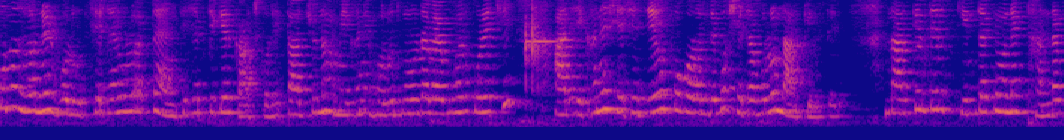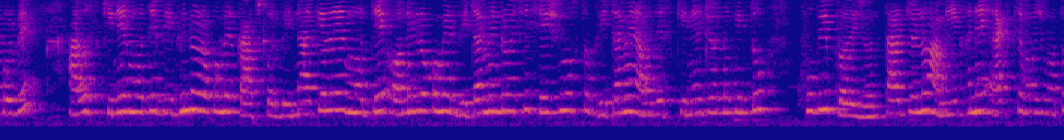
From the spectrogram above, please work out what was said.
কোনো ধরনের হলুদ, সেটা হলো একটা অ্যান্টিসেপটিকের কাজ করে। তার জন্য আমি এখানে হলুদ গুঁড়োটা ব্যবহার করেছি। আর এখানে শেষে যে উপকরণ দেবো সেটা হলো নারকেল তেল। নারকেল তেল স্কিনটাকে অনেক ঠান্ডা করবে আরও স্কিনের মধ্যে বিভিন্ন রকমের কাজ করবে। নারকেলের মধ্যে অনেক রকমের ভিটামিন রয়েছে, সেই সমস্ত ভিটামিন আমাদের স্কিনের জন্য কিন্তু খুবই প্রয়োজন। তার জন্য আমি এখানে এক চামচ মতো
